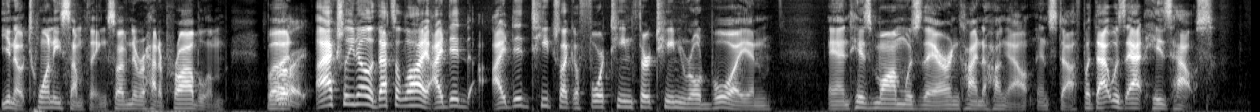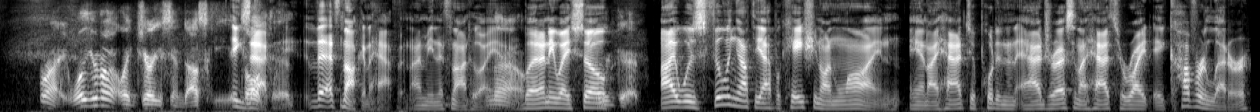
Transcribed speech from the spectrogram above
you know 20 something so i've never had a problem but Right. actually no that's a lie i did i did teach like a 14 13 year old boy and and his mom was there and kind of hung out and stuff but that was at his house Right. Well, you're not like Jerry Sandusky. It's exactly that's not going to happen i mean it's not who i No. am but anyway so i was filling out the application online and i had to put in an address and i had to write a cover letter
